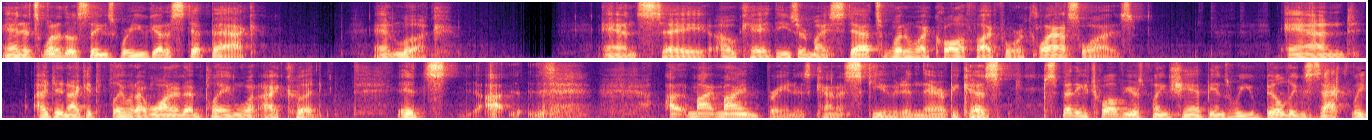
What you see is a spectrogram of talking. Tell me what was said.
and it's one of those things where you got to step back and look and say, okay, these are my stats. What do I qualify for class wise? And I did not get to play what I wanted. I'm playing what I could. It's uh, my my brain is kind of skewed in there because spending 12 years playing champions where you build exactly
